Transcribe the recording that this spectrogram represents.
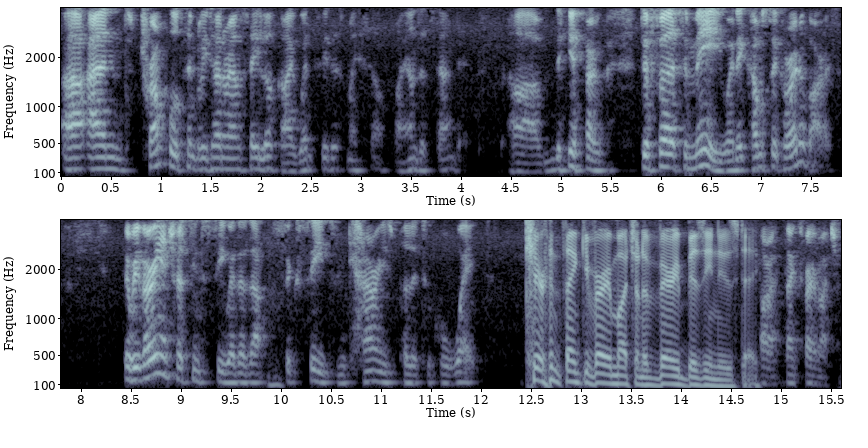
Uh, and Trump will simply turn around and say, "Look, I went through this myself. I understand it. Um, you know, defer to me when it comes to coronavirus." It'll be very interesting to see whether that succeeds and carries political weight. Kieran, thank you very much on a very busy news day. All right, thanks very much.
